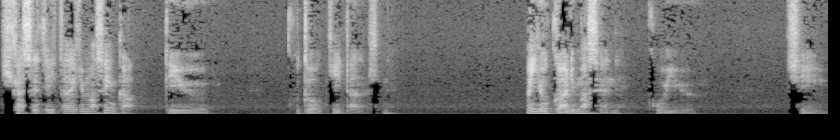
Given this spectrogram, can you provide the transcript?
聞かせていただけませんか？っていうことを聞いたんですね、まあ、よくありますよね。こういうシーン。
